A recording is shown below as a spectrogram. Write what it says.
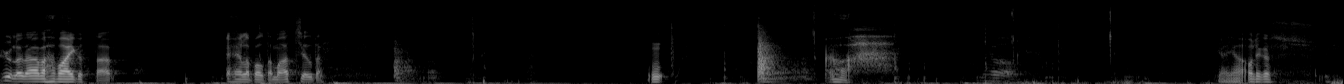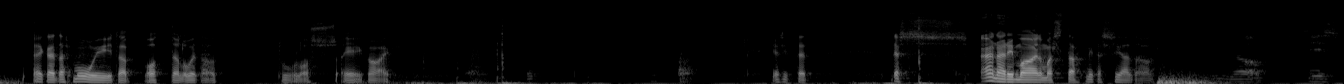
Kyllä tää vähän vaikuttaa helpolta matsilta. Mm. Oh. Ja, ja oliko eikä tässä muita otteluita ole tulossa, ei kai. Ja sitten tässä NR-maailmasta, mitä sieltä on? Joo, siis...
